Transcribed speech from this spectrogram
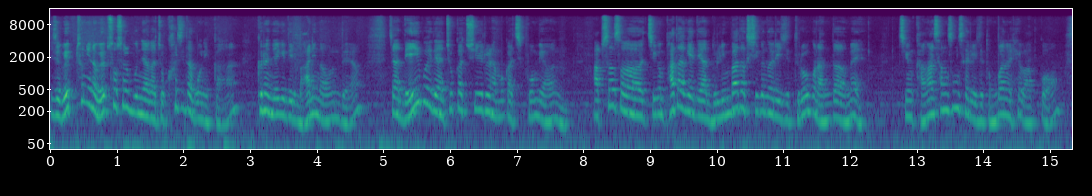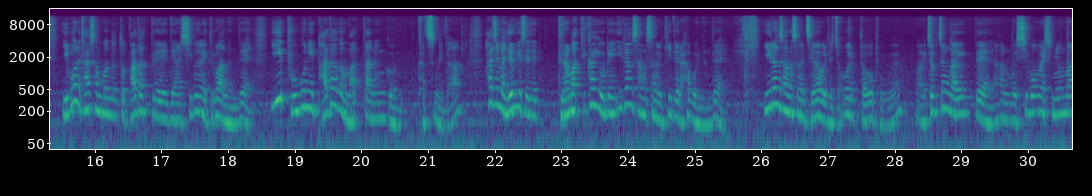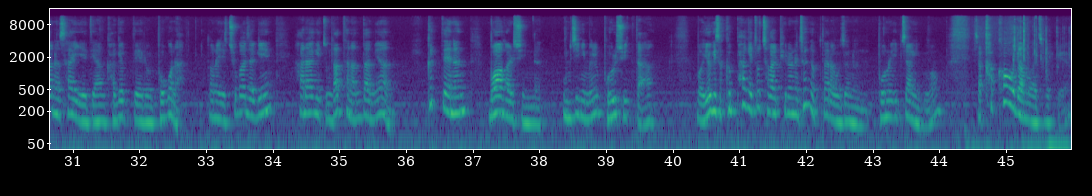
이제 웹툰이나 웹소설 분야가 좀 커지다 보니까 그런 얘기들이 많이 나오는데요. 자 네이버에 대한 주가 추이를 한번 같이 보면 앞서서 지금 바닥에 대한 눌림바닥 시그널이 이제 들어오고 난 다음에 지금 강한 상승세를 이제 동반을 해왔고 이번에 다시 한 번더또 바닥에 대한 시그널이 들어왔는데 이 부분이 바닥은 맞다는 것 같습니다. 하지만 여기서 이제 드라마틱하게 우리는 이런 상승을 기대를 하고 있는데 이런 상승은 제가 볼 때 좀 어렵다고 보고요. 어, 적정 가격대 한 뭐 15만 16만원 사이에 대한 가격대를 보거나 또는 이제 추가적인 하락이 좀 나타난다면 그때는 모아갈 수 있는 움직임을 보일 수 있다 뭐 여기서 급하게 쫓아갈 필요는 전혀 없다라고 저는 보는 입장이고. 자 카카오도 한번 같이 볼게요.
